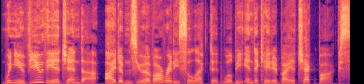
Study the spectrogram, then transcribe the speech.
When you view the agenda, items you have already selected will be indicated by a checkbox.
